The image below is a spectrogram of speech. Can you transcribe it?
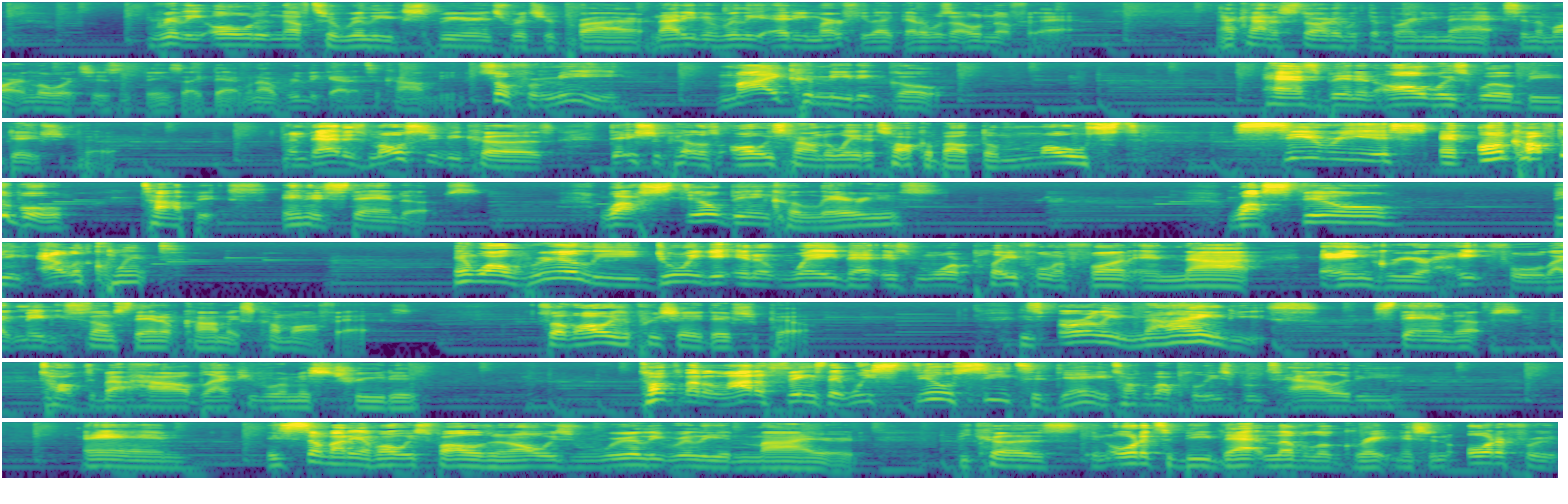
really old enough to really experience Richard Pryor. Not even really Eddie Murphy like that. I wasn't old enough for that. I kind of started with the Bernie Macs and the Martin Lawrences and things like that when I really got into comedy. So for me, my comedic goal has been and always will be Dave Chappelle. And that is mostly because Dave Chappelle has always found a way to talk about the most serious and uncomfortable topics in his stand ups while still being hilarious, while still being eloquent, and while really doing it in a way that is more playful and fun and not angry or hateful like maybe some stand up comics come off as. So I've always appreciated Dave Chappelle. His early 90s stand ups talked about how black people were mistreated, talked about a lot of things that we still see today, talk about police brutality. And he's somebody I've always followed and always really, really admired because in order to be that level of greatness, in order for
